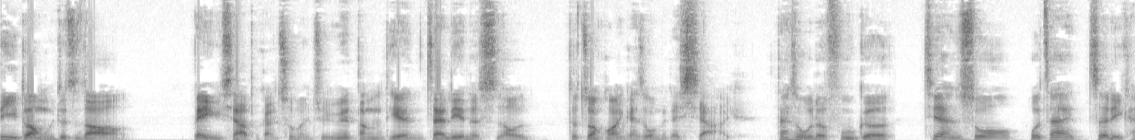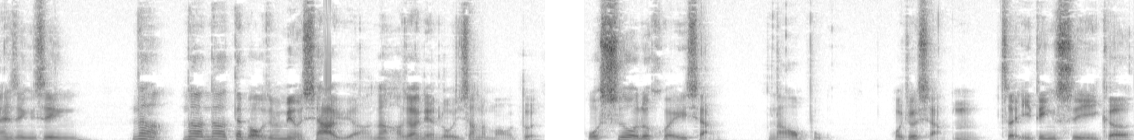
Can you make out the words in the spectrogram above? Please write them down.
第一段我们就知道被雨下不敢出门去，因为当天在练的时候的状况应该是外面在下雨。但是我的副歌既然说我在这里看星星，那那那代表我这边没有下雨啊，那好像有点逻辑上的矛盾。我事后的回想。脑补，我就想，嗯，这一定是一个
